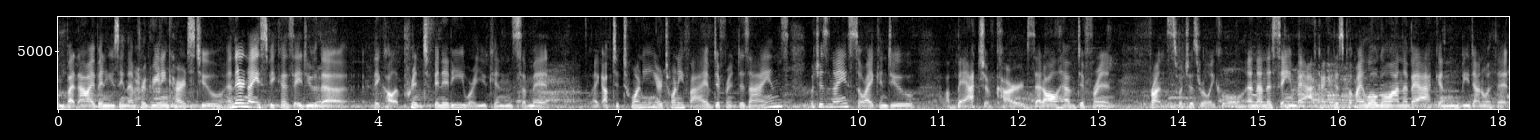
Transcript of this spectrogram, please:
But now I've been using them for greeting cards too, and they're nice because they do the they call it Printfinity, where you can submit like up to 20 or 25 different designs, which is nice. So I can do a batch of cards that all have different fronts, which is really cool. And then the same back. I can just put my logo on the back and be done with it.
